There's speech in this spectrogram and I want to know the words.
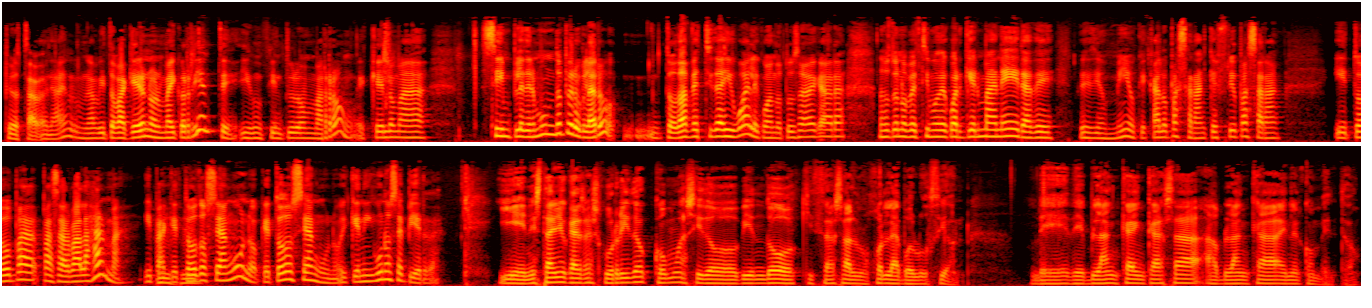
pero estaba ¿no? un hábito vaquero normal y corriente y un cinturón marrón. Es que es lo más simple del mundo, pero claro, todas vestidas iguales. Cuando tú sabes que ahora nosotros nos vestimos de cualquier manera, de, de Dios mío, qué calor pasarán, qué frío pasarán. Y todo para salvar las almas y para que todos sean uno, que todos sean uno y que ninguno se pierda. Y en este año que ha transcurrido, ¿cómo has ido viendo quizás a lo mejor la evolución de, de Blanca en casa a Blanca en el convento?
